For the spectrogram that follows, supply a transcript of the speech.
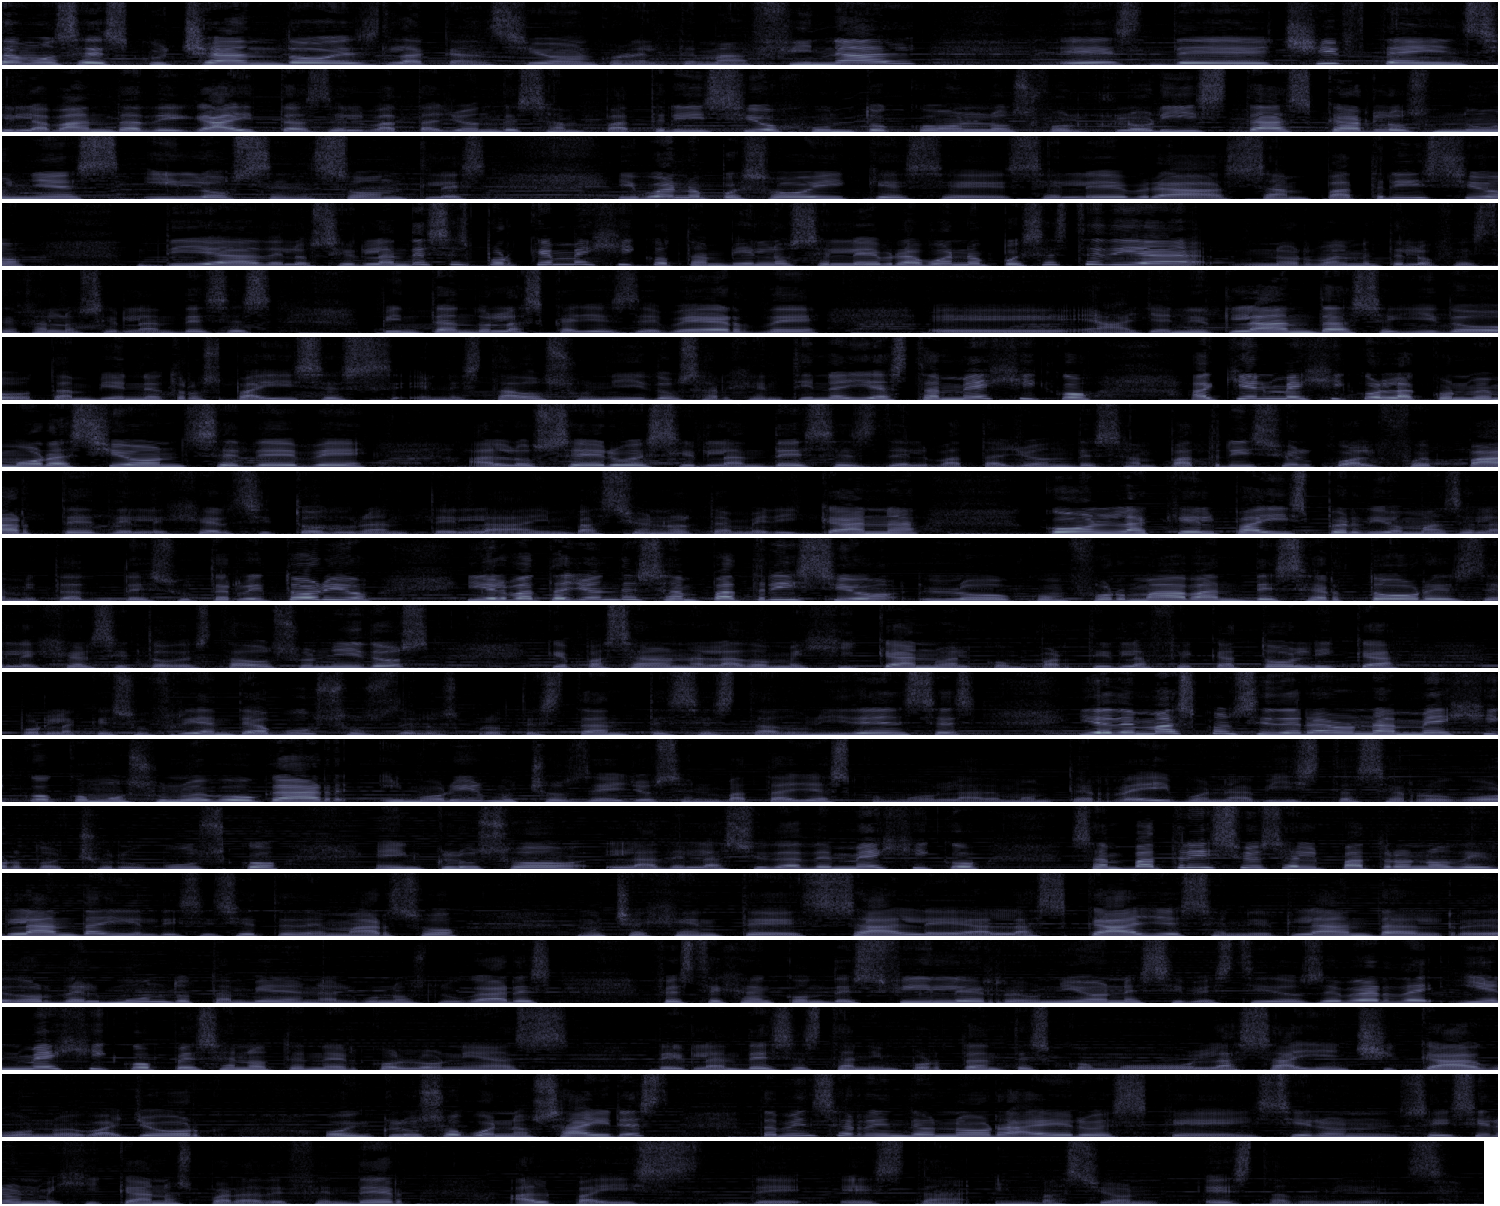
Estamos escuchando es la canción con el tema final es de Chieftains y la banda de gaitas del Batallón de San Patricio junto con los folcloristas Carlos Núñez y los Sensontles. Y bueno, pues hoy que se celebra San Patricio, Día de los Irlandeses, ¿por qué México también lo celebra? Bueno, pues este día normalmente lo festejan los irlandeses pintando las calles de verde eh, allá en Irlanda, seguido también de otros países en Estados Unidos, Argentina y hasta México. Aquí en México la conmemoración se debe a los héroes irlandeses del Batallón de San Patricio, el cual fue parte del ejército durante la invasión norteamericana, con la que el país perdió más de la mitad de su territorio. Y el batallón de San Patricio lo conformaban desertores del ejército de Estados Unidos, que pasaron al lado mexicano al compartir la fe católica, por la que sufrían de abusos de los protestantes estadounidenses, y además consideraron a México como su nuevo hogar y morir muchos de ellos en batallas como la de Monterrey, Buenavista, Cerro Gordo, Churubusco e incluso la de la Ciudad de México, San Patricio es el patrono de Irlanda y el 17 de marzo mucha gente sale a las calles en Irlanda, alrededor del mundo, también en algunos lugares festejan con desfiles, reuniones y vestidos de verde. Y en México, pese a no tener colonias de irlandeses tan importantes como las hay en Chicago, Nueva York o incluso Buenos Aires, también se rinde honor a héroes que hicieron, se hicieron mexicanos para defender al país de esta invasión estadounidense.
